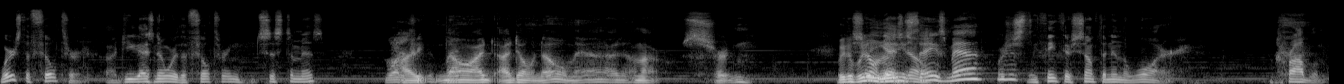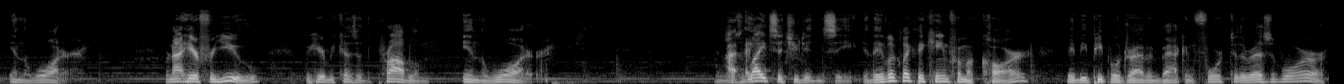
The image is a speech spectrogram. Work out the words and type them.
Where's the filter? Uh, do you guys know where the filtering system is? Water I, no. I, I don't know, man. I, I'm not certain. We, don't- Just we don't know these know. things, man. We're just. We think there's something in the water. Problem in the water. We're not here for you. We're here because of the problem in the water. And I- lights that you didn't see, did they look like they came from a car? Maybe people driving back and forth to the reservoir or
